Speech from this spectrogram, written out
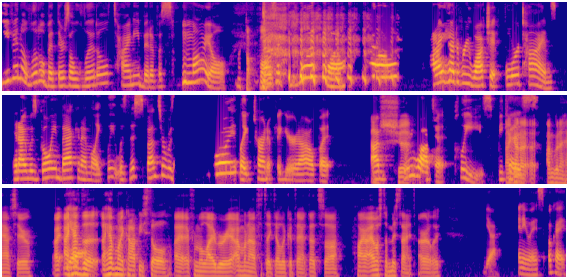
even a little bit, there's a little tiny bit of a smile. what the And I was fuck? like, what the hell? I had to rewatch it four times. And I was going back and I'm like, wait, was this Spencer? Was boy Like trying to figure it out. But I'm Oh, shit. rewatch it, please. I Because gotta. I'm gonna have to. I, I have the. I have my copy still uh, from the library. I'm gonna have to take a look at that. That's uh. I, I must have missed that entirely. yeah. Anyways, okay.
